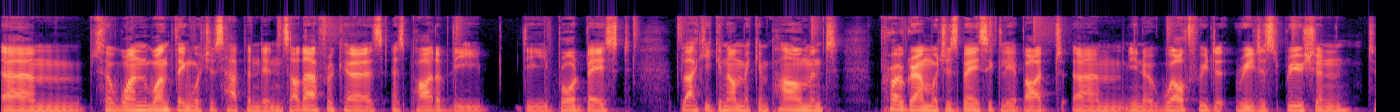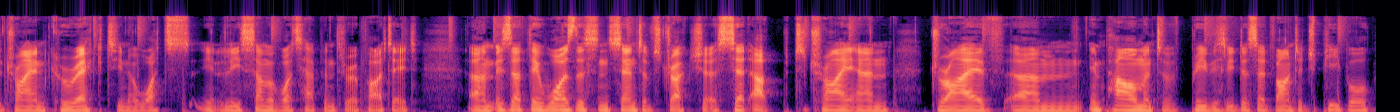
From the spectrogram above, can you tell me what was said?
um, so one one thing which has happened in South Africa as, as part of the the broad based Black Economic Empowerment program, which is basically about um, you know wealth redistribution to try and correct you know what's you know, at least some of what's happened through apartheid, um, is that there was this incentive structure set up to try and drive um, empowerment of previously disadvantaged people.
